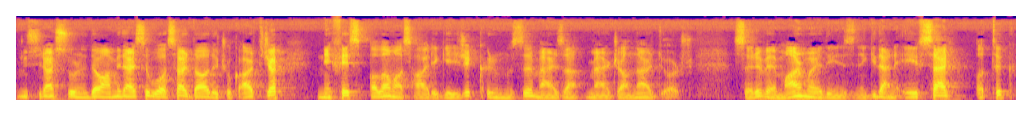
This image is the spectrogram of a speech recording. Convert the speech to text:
Müsilaj sorunu devam ederse bu hasar daha da çok artacak. Nefes alamaz hale gelecek kırmızı mercanlar diyor. Sarı ve Marmara Denizi'ne giden evsel atık,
